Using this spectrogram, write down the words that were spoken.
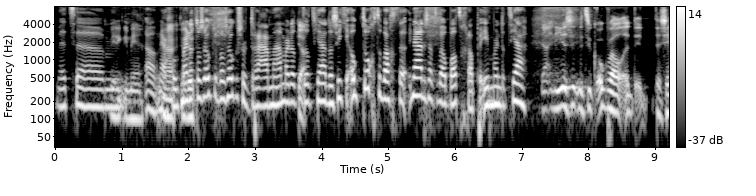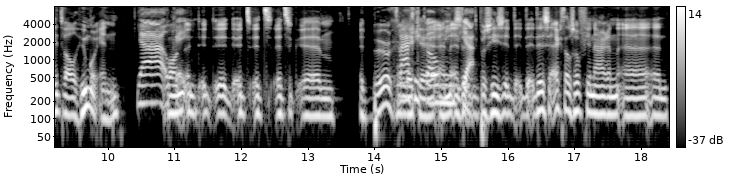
met, um, Weet ik niet meer. Oh, nou maar, goed. Maar dat was ook, dat was ook een soort drama. Maar dat, ja. dat, ja, dan zit je ook toch te wachten. Nou, er zaten wel badgrappen in, maar dat ja. Ja, en hier zit natuurlijk ook wel, er zit wel humor in. Ja, oké. Okay. Het, het, het, het, het, um, het burgerlijke. En, en ja. precies. Het, is echt alsof je naar een, uh, een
